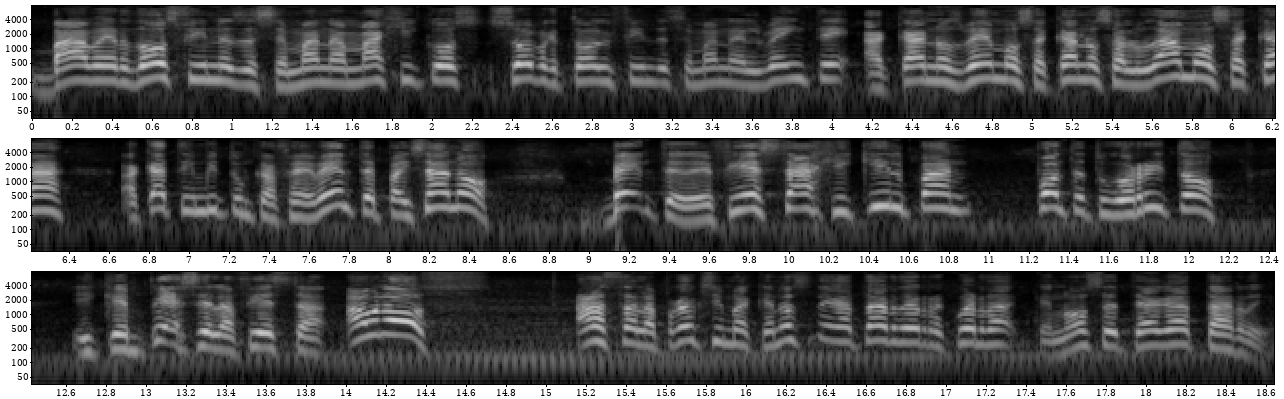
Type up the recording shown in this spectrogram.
Va a haber dos fines de semana mágicos, sobre todo el fin de semana el 20. Acá nos vemos, acá nos saludamos, acá, acá te invito a un café. Vente, paisano, vente de fiesta, Jiquilpan, ponte tu gorrito y que empiece la fiesta. ¡Vámonos! Hasta la próxima, que no se te haga tarde, recuerda que no se te haga tarde.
